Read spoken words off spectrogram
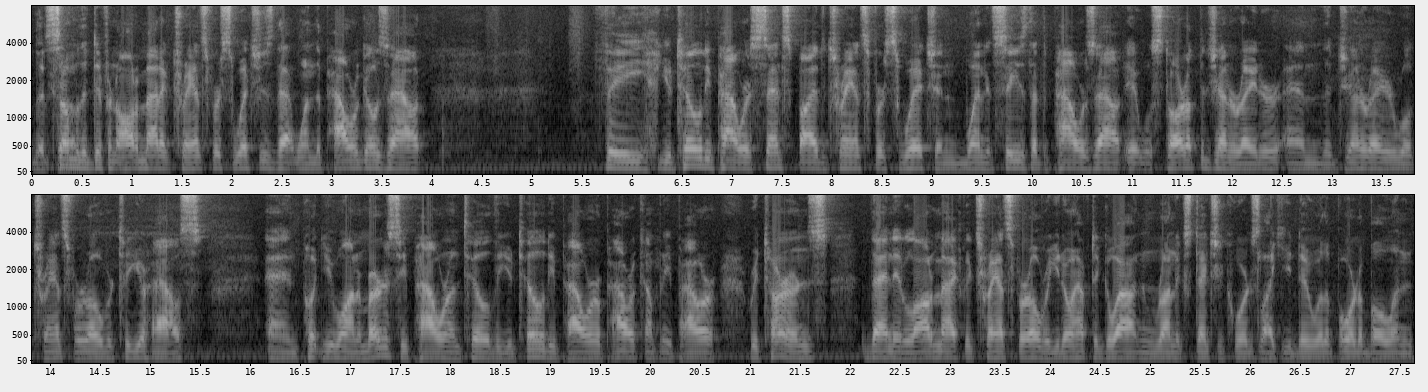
that Some uh, of the different automatic transfer switches that when the power goes out, the utility power is sensed by the transfer switch, and when it sees that the power's out, it will start up the generator, and the generator will transfer over to your house and put you on emergency power until the utility power or power company power returns. Then it'll automatically transfer over. You don't have to go out and run extension cords like you do with a portable, and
